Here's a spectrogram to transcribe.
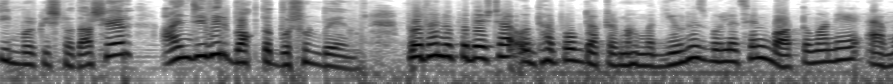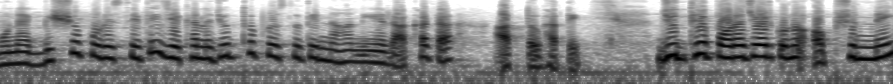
চিন্ময় কৃষ্ণ দাসের আইনজীবীর বক্তব্য শুনবেন। প্রধান উপদেষ্টা অধ্যাপক ডক্টর মোহাম্মদ ইউনুস বলেছেন, বর্তমানে এমন এক বিশ্ব পরিস্থিতি যেখানে যুদ্ধ প্রস্তুতি না নিয়ে রাখাটা আত্মঘাতী। যুদ্ধে পরাজয়ের কোনো অপশন নেই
